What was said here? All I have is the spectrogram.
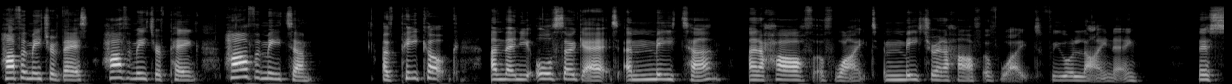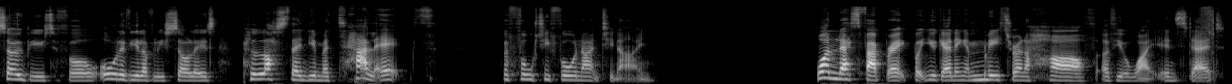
Half a metre of this, half a metre of pink, half a metre of peacock, and then you also get a metre and a half of white, a metre and a half of white for your lining. They're so beautiful, all of your lovely solids, plus then your metallic for $44.99. One less fabric, but you're getting a metre and a half of your white instead.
